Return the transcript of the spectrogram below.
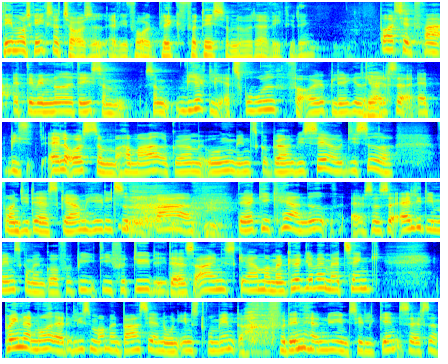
Det er måske ikke så tosset, at vi får et blik for det som noget, der er vigtigt. Ikke? Bortset fra, at det er noget af det, som, som virkelig er truet for øjeblikket. Ja. Altså, at vi, alle os, som har meget at gøre med unge mennesker og børn, vi ser jo, de sidder foran de der skærme hele tiden. Bare da jeg gik herned, altså, så alle de mennesker, man går forbi, de er fordybet i deres egne skærme, og man kan jo ikke lade være med at tænke, på en eller anden måde er det ligesom, om man bare ser nogle instrumenter for den her nye intelligens. Altså,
